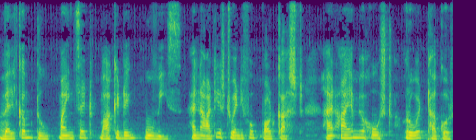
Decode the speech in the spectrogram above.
Welcome to Mindset Marketing Movies, an RTS24 podcast, and I am your host, Rohit Thakur.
